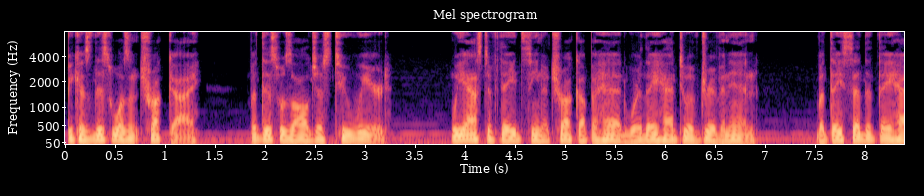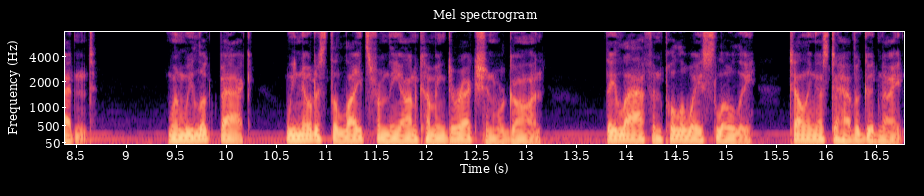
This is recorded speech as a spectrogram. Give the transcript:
Because this wasn't truck guy, but this was all just too weird. We asked if they'd seen a truck up ahead where they had to have driven in, but they said that they hadn't. When we looked back, we noticed the lights from the oncoming direction were gone. They laugh and pull away slowly, telling us to have a good night,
